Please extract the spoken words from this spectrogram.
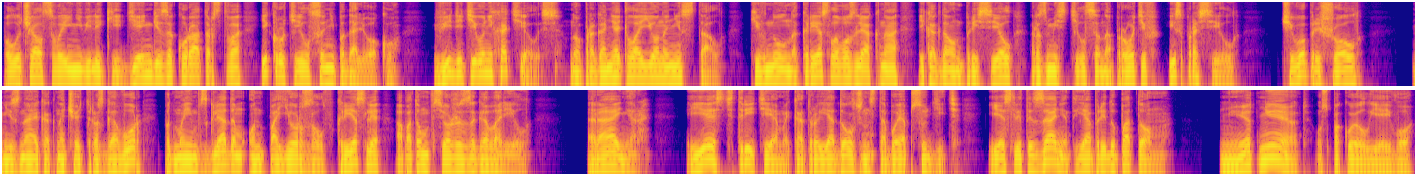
получал свои невеликие деньги за кураторство и крутился неподалеку. Видеть его не хотелось, но прогонять Лайона не стал. Кивнул на кресло возле окна, и когда он присел, разместился напротив и спросил. «Чего пришел?» Не зная, как начать разговор, под моим взглядом он поерзал в кресле, а потом все же заговорил. «Райнер, есть три темы, которые я должен с тобой обсудить. Если ты занят, я приду потом». «Нет-нет», — успокоил я его.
